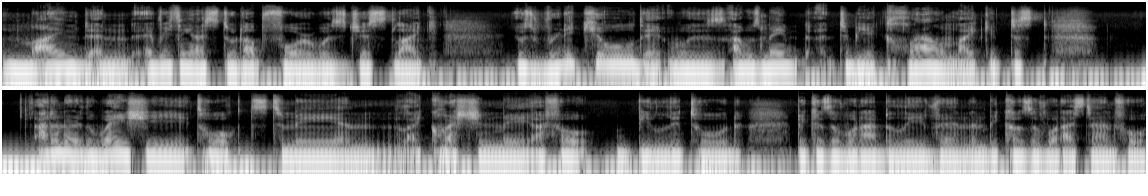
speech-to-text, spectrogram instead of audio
mind and everything I stood up for was just like it was ridiculed. It was I was made to be a clown. Like it just I don't know the way she talked to me and like questioned me. I felt belittled because of what I believe in and because of what I stand for.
